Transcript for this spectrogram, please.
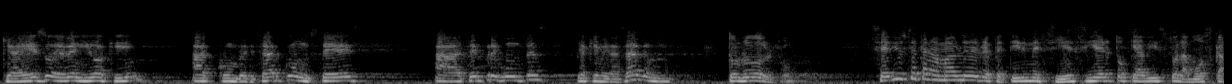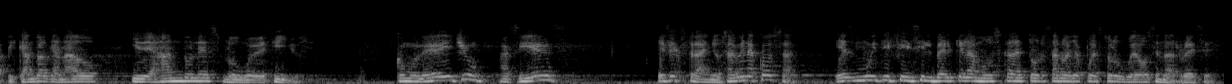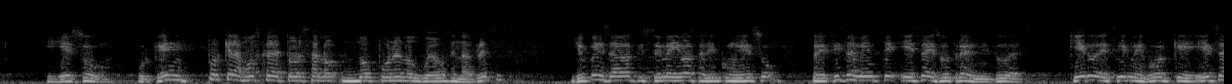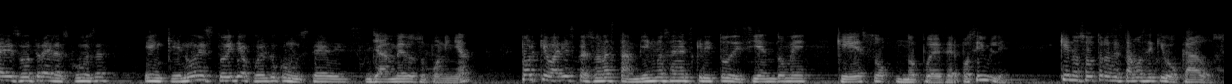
Que a eso he venido aquí, a conversar con ustedes, a hacer preguntas y a que me las hagan. Don Rodolfo, ¿Sería usted tan amable de repetirme si es cierto que ha visto la mosca picando al ganado y dejándoles los huevecillos? Como le he dicho, así es. Es extraño, ¿sabe una cosa? Es muy difícil ver que la mosca de Tórsalo haya puesto los huevos en las reses. ¿Y eso por qué? Porque la mosca de Tórsalo no pone los huevos en las reses. Yo pensaba que usted me iba a salir con eso. Precisamente esa es otra de mis dudas. Quiero decir mejor que esa es otra de las cosas en que no estoy de acuerdo con ustedes. Ya me lo suponía. Porque varias personas también nos han escrito diciéndome que eso no puede ser posible. Que nosotros estamos equivocados.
